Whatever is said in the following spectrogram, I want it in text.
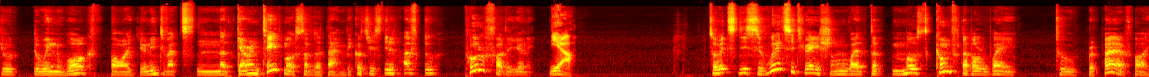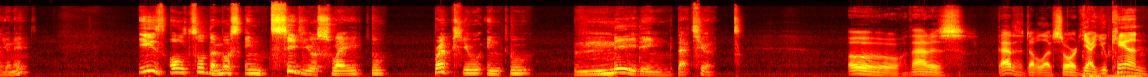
you're doing work for a unit that's not guaranteed most of the time because you still have to pull for the unit. yeah, So it's this weird situation where the most comfortable way to prepare for a unit is also the most insidious way to prep you into needing that unit. Oh, that is that is a double-edged sword. Yeah, you can.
